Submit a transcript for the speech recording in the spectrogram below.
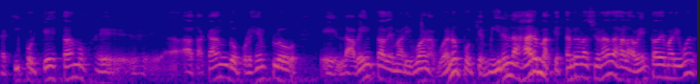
aquí por qué estamos eh, atacando, por ejemplo, eh, la venta de marihuana. Bueno, porque miren las armas que están relacionadas a la venta de marihuana.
